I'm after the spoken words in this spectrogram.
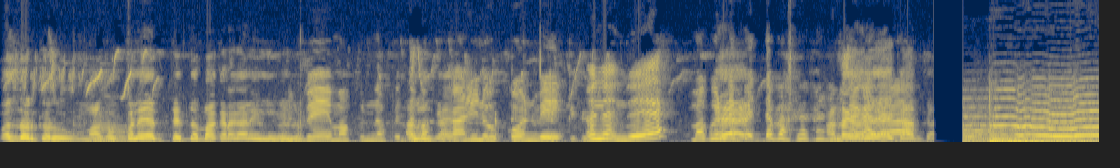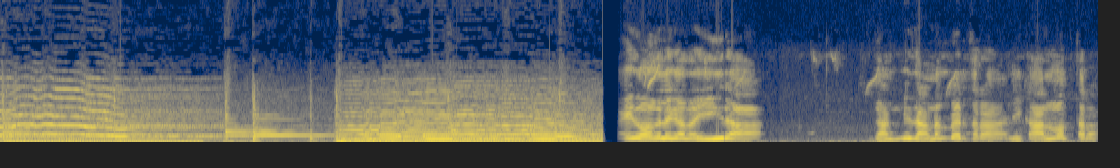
ఎవరు దొరకరు మాకు ఒక్కనే పెద్ద బకర కానీ నువ్వు మాకున్న పెద్ద. కానీ నువ్వు మాకున్న ఏ, పెద్ద బక్క వందలే కదా ఈరా. దాని మీద దండం పెడతారా? నీ కాలు మొక్తారా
